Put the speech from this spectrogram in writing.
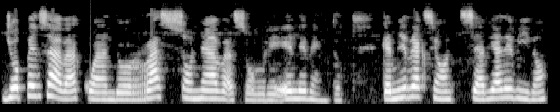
yo pensaba cuando razonaba sobre el evento que mi reacción se había debido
